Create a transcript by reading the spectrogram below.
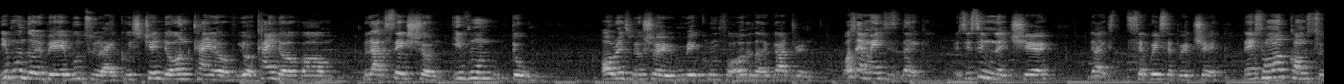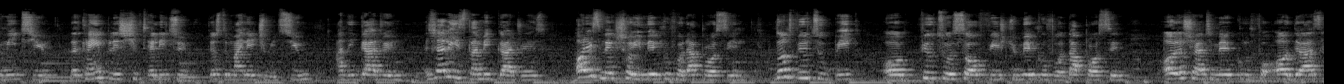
even though you'll be able to like restrain your own kind of your kind of um, relaxation, even though always make sure you make room for others at gathering. What I meant is like you're sitting in a chair like separate separate chair then someone comes to meet you that can you please shift a little just to manage with you at the gathering especially islamic gatherings always make sure you make room for that person don't feel too big or feel too selfish to make room for that person always try to make room for others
